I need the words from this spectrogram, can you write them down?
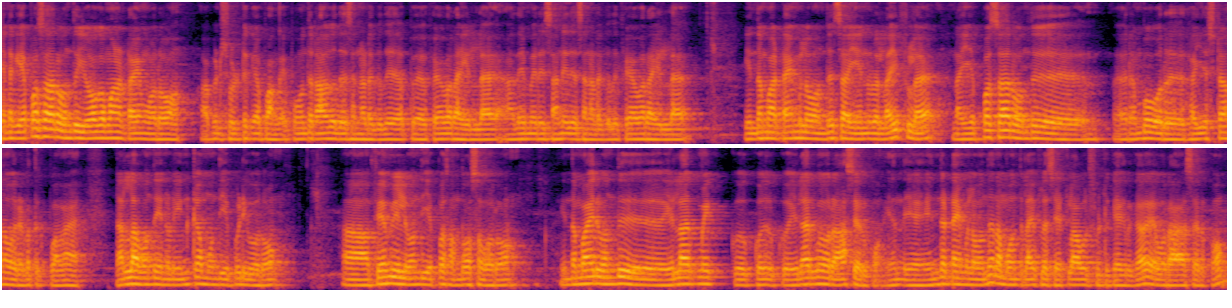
எனக்கு எப்போ சார் வந்து யோகமான டைம் வரும்? அப்படின்னு சொல்லிட்டு கேட்பாங்க. இப்போ வந்து ராகு தசை நடக்குது அப்போ ஃபேவராக இல்லை. அதேமாரி சனி தசை நடக்குது ஃபேவராக இல்லை. இந்த மாதிரி டைமில் வந்து சார் என்னோடய லைஃப்பில் நான் எப்போ சார் வந்து ரொம்ப ஒரு ஹையஸ்ட்டான ஒரு இடத்துக்கு போவேன் நல்லா வந்து என்னோடய இன்கம் வந்து எப்படி வரும் ஃபேமிலியில் வந்து எப்போ சந்தோஷம் வரும் இந்த மாதிரி வந்து எல்லாருக்குமே எல்லாருக்குமே ஒரு ஆசை இருக்கும். எந்த எந்த டைமில் வந்து நம்ம வந்து லைஃப்பில் செட்டில் ஆகும்னு சொல்லிட்டு கேட்குறக்காக ஒரு ஆசை இருக்கும்.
